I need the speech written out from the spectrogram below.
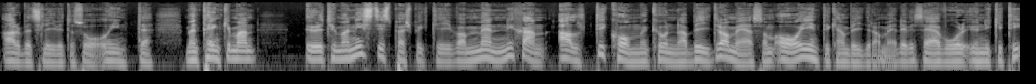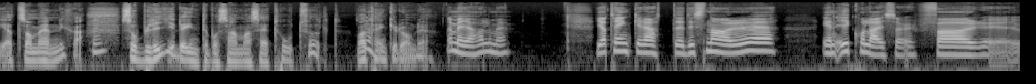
arbetslivet och så och inte. Men tänker man ur ett humanistiskt perspektiv vad människan alltid kommer kunna bidra med som AI inte kan bidra med, det vill säga vår unikitet som människa, mm. så blir det inte på samma sätt hotfullt. Vad mm. tänker du om det? Ja, men jag håller med. Jag tänker att det snarare en equalizer för eh,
